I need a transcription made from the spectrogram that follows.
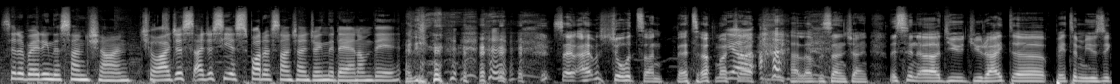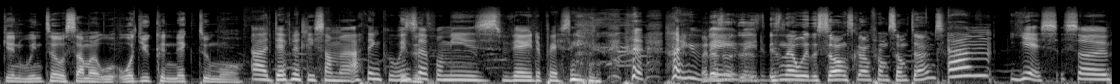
Celebrating the sunshine. Sure, I just I just see a spot of sunshine during the day and I'm there. So I have a shorts on. That's how much Yeah. I, I love the sunshine. Listen, uh, do you do you write uh, better music in winter or summer? What do you connect to more? Uh, definitely summer. I think winter for me is very depressing. like very, isn't, very isn't that where the songs come from sometimes? Um, yes. So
